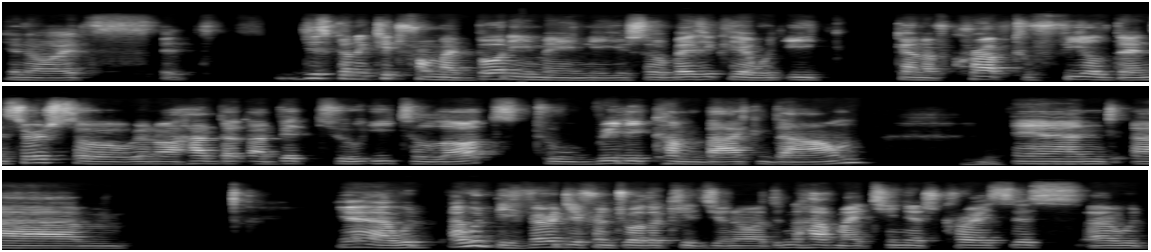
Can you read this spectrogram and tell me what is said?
you know, it's it's disconnected from my body mainly. So basically, I would eat kind of crap to feel denser. So you know, I had that habit to eat a lot to really come back down, mm-hmm. and um, yeah, I would I would be very different to other kids. You know, I didn't have my teenage crisis. I would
